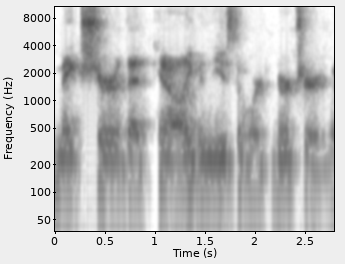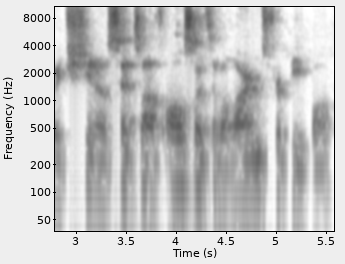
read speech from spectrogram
make sure that you know I'll even use the word nurtured, which you know sets off all sorts of alarms for people.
